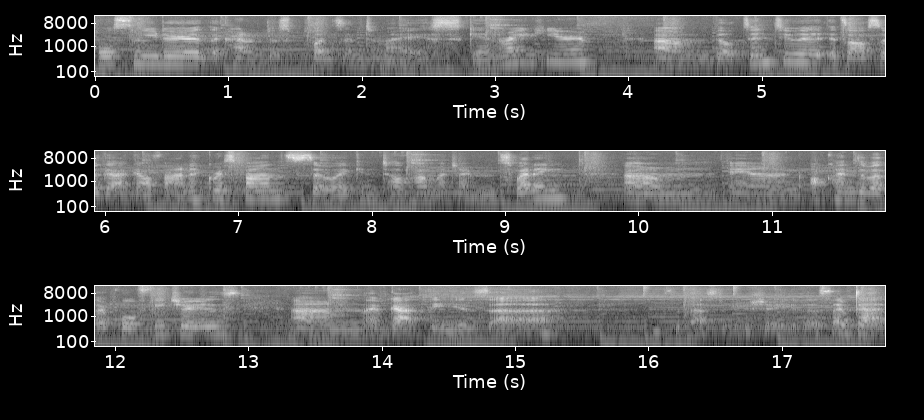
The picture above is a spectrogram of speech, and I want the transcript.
pulse meter that kind of just plugs into my skin right here. Um, built into it. It's also got galvanic response so I can tell how much I'm sweating um, and all kinds of other cool features. Um, I've got these, uh, what's the best way to show you this? I've got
